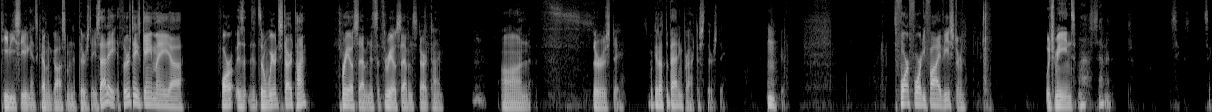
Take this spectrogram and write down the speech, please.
TBC against Kevin Gausman at Thursday. Is that a Thursday's game a uh, four? Is it, it's a weird start time? 307. It's a 307 start time on Thursday. So we'll get out to batting practice Thursday. Hmm. Good. It's four forty-five Eastern, which means well, seven, six, six,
